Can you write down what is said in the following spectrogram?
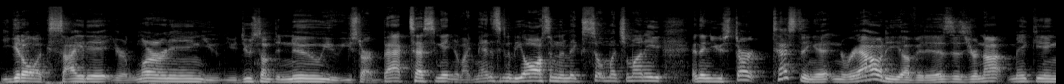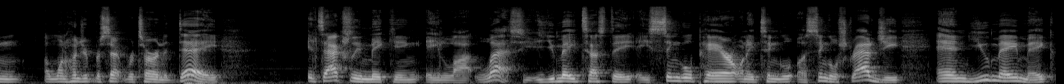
you get all excited, you're learning, you you do something new, you you start back testing it, and you're like, man, this is gonna be awesome to make so much money, and then you start testing it, and the reality of it is, is you're not making a 100% return a day. It's actually making a lot less. You, you may test a, a single pair on a single a single strategy, and you may make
